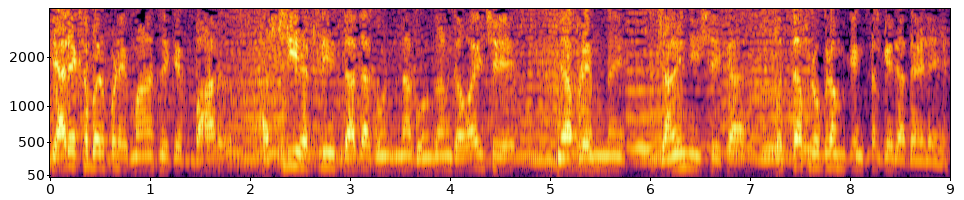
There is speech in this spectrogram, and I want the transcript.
ત્યારે ખબર પડે માણસને કે બહાર આટલી આટલી દાદા ગુણના ગુણગાન ગવાય છે ને આપણે એમને જાણી નહીં શક્યા. બધા પ્રોગ્રામ કેન્સલ કર્યા હતા એણે.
